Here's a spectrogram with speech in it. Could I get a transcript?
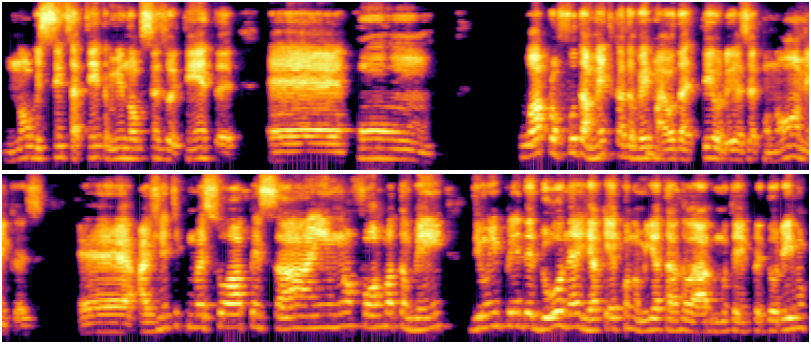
1970, 1980, é, com o aprofundamento cada vez maior das teorias econômicas, é, a gente começou a pensar em uma forma também de um empreendedor, né, já que a economia está lado muito ao empreendedorismo,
